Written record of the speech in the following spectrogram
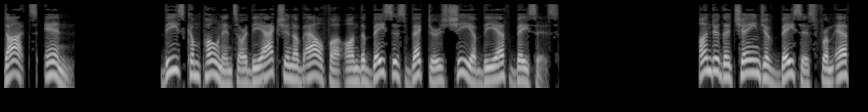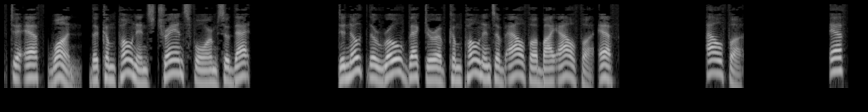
dots n. These components are the action of alpha on the basis vectors xi of the f basis. Under the change of basis from f to f1 the components transform so that denote the row vector of components of alpha by alpha f alpha f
